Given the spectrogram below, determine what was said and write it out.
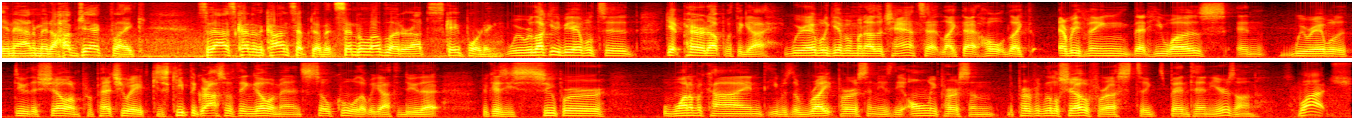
inanimate object, like, so that was kind of the concept of it. Send a love letter out to skateboarding. We were lucky to be able to get paired up with the guy. We were able to give him another chance at like that whole like everything that he was, and we were able to do the show and perpetuate, just keep the Grosso thing going, man. It's so cool that we got to do that because he's super one of a kind. He was the right person. He's the only person. The perfect little show for us to spend 10 years on. Watch,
